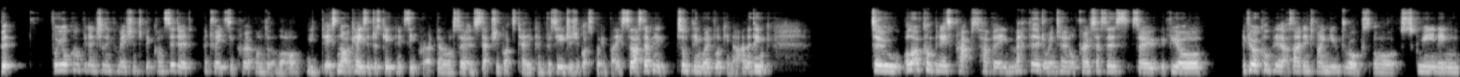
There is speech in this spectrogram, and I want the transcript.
but for your confidential information to be considered a trade secret under the law, you, it's not a case of just keeping it secret. There are certain steps you've got to take and procedures you've got to put in place. So that's definitely something worth looking at. And I think so a lot of companies perhaps have a method or internal processes. So if you're if you're a company that's identifying new drugs or screening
